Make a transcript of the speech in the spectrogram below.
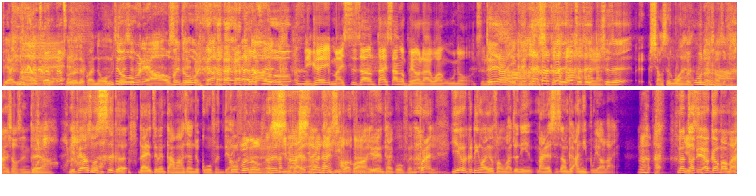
不要影响到左右左右的观众。我们这边多无。聊，我们都无聊，或是你可以买四张，带三个朋友来玩 Uno 之类的。对啊，也可以，但是可是就是就是小声玩 Uno 小声喊小声。点。对啊，你不要说四个来这边打麻将就过分掉。了，过分哦。那 洗牌洗牌太吵呱呱，对。有点太过分。了。不然也有一个另外一个方法，就是你买了四张票啊，你不要来。那到底要干嘛买？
